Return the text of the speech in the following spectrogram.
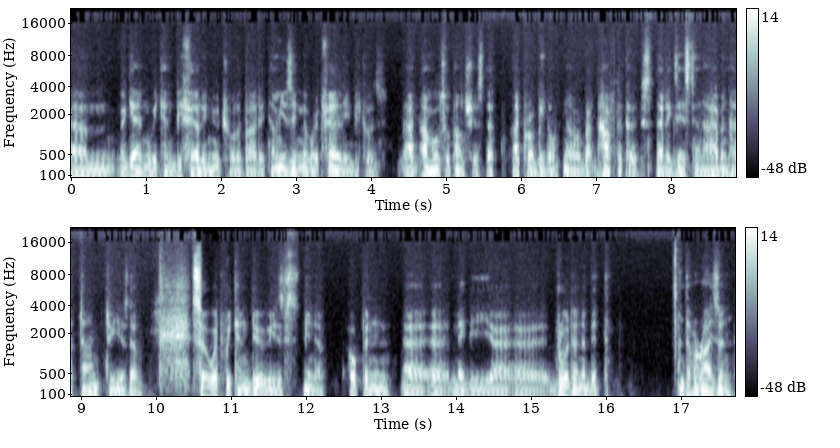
um, again, we can be fairly neutral about it. I'm using the word fairly because I'm, also conscious that I probably don't know about half the codes that exist and I haven't had time to use them. So what we can do is, you know, open, uh, uh, maybe uh, uh, broaden a bit the horizon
